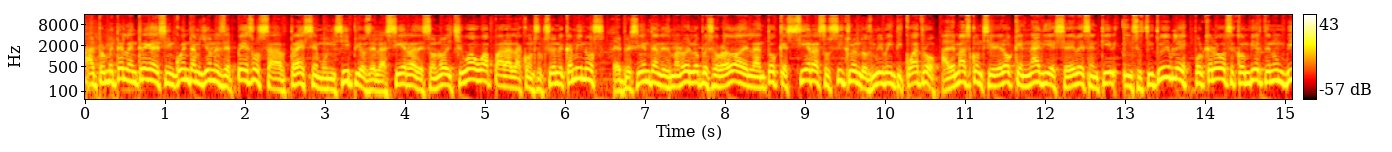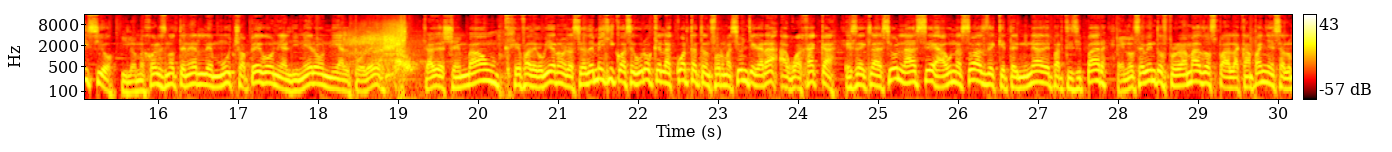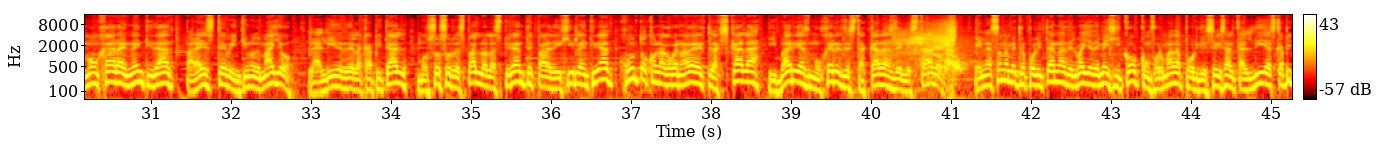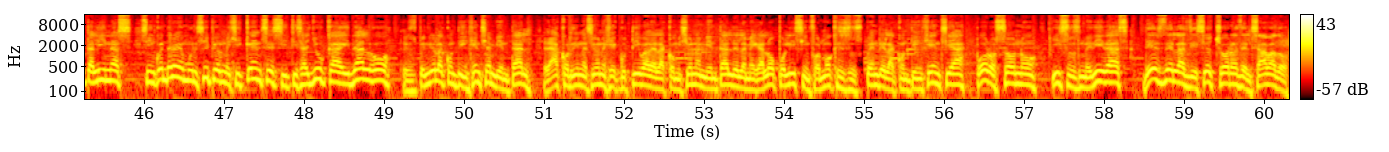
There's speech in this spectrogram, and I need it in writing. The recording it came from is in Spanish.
Al prometer la entrega de 50 millones de pesos a 13 municipios de la Sierra de Sonora y Chihuahua para la construcción de caminos, el presidente Andrés Manuel López Obrador adelantó que cierra su ciclo en 2024. Además consideró que nadie se debe sentir insustituible porque luego se convierte en un vicio y lo mejor es no tenerle mucho apego ni al dinero ni al poder. Claudia Sheinbaum, jefa de gobierno de la Ciudad de México, aseguró que la cuarta transformación llegará a Oaxaca. Esa declaración la hace a unas horas de que terminara de participar en los eventos programados para la campaña Salomón Jara en la entidad para este 21 de mayo. La líder de la capital mostró su respaldo al aspirante para dirigir la entidad junto con la gobernadora de Tlaxcala y varias mujeres destacadas del estado. En la zona metropolitana del Valle de México, conformada por 16 alcaldías capitalinas, 59 municipios mexiquenses y Tizayuca, Hidalgo, se suspendió la contingencia ambiental. La coordinación ejecutiva de la Comisión Ambiental de la Megalópolis informó que se suspende la contingencia por ozono y sus medidas desde las 18 horas del sábado.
